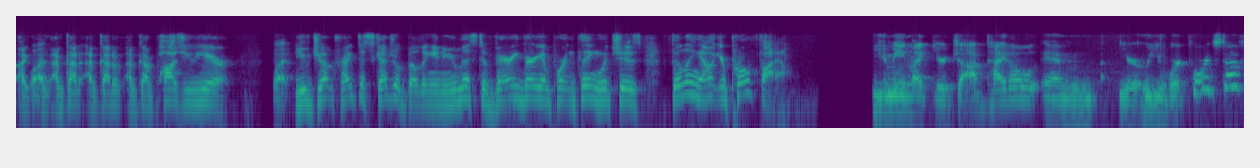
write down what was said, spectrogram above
I, I've, got, I've got to, I've got to pause you here. What? You jumped right to schedule building and you missed a very, very important thing, which is filling out your profile. You mean like your job title and your who you work for and stuff?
